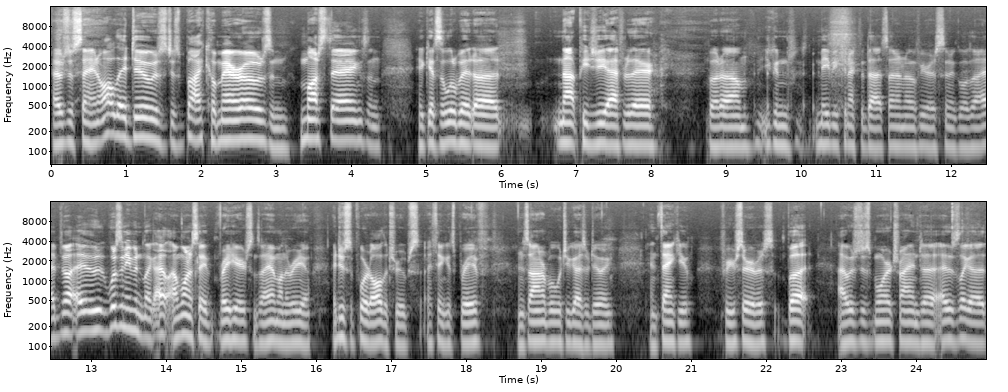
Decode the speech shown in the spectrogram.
I was just saying all they do is just buy Camaros and Mustangs and it gets a little bit uh, not PG after there. But um, you can maybe connect the dots. I don't know if you're as cynical as I. It wasn't even like I. I want to say right here, since I am on the radio, I do support all the troops. I think it's brave and it's honorable what you guys are doing, and thank you for your service. But I was just more trying to. It was like a,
